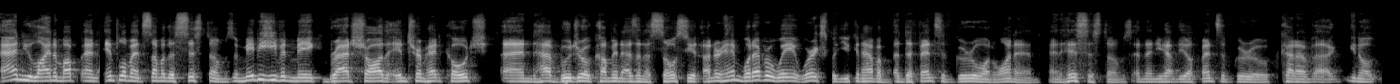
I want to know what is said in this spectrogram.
and you line them up and implement some of the systems and maybe even make Brad Shaw the interim head coach and have Boudreau come in as an associate under him, whatever way it works. But you can have a, a defensive guru on one end and his systems, and then you have the offensive guru kind of, uh, you know,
